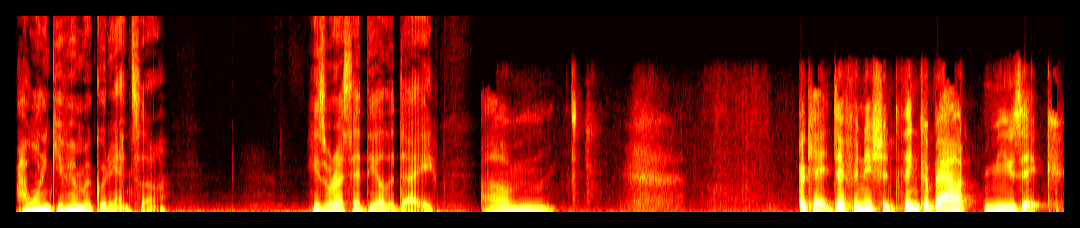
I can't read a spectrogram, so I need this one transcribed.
I want to give him a good answer. Here's what I said the other day. Um, okay, definition. Think about music.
